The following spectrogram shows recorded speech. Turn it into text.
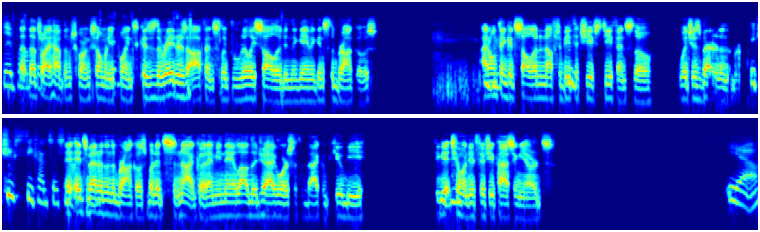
That, that's why I have them scoring so many points because the Raiders' offense looked really solid in the game against the Broncos. I don't Mhm. think it's solid enough to beat the Chiefs' defense, though, which is better than the Bron- the Chiefs' defense is. it- it's better than the Broncos, but it's not good. I mean, they allowed the Jaguars with a backup QB to get Mhm. 250 passing yards. Yeah,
